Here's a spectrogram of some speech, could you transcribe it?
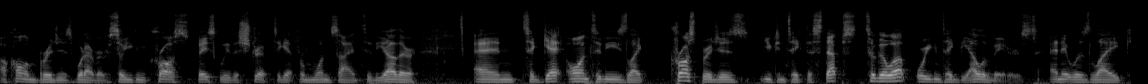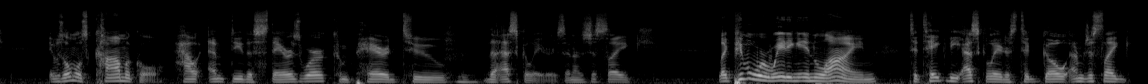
i'll call them bridges whatever. So you can cross basically the strip to get from one side to the other. And to get onto these like cross bridges you can take the steps to go up or you can take the elevators. And it was like it was almost comical how empty the stairs were compared to the escalators. And i was just like like people were waiting in line to take the escalators to go. I'm just like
